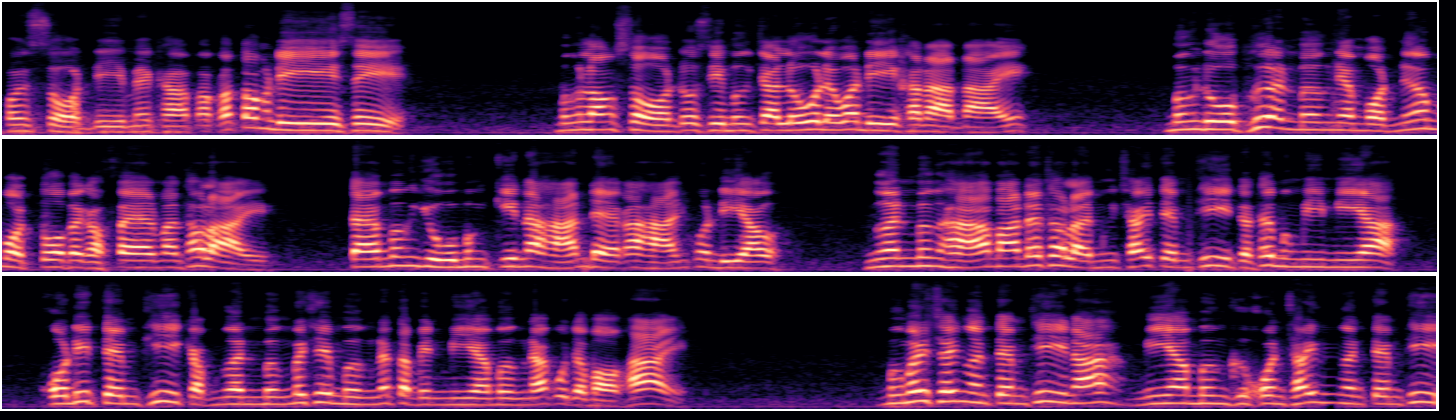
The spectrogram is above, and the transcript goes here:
คนโสดดีไหมครับเอาก็ต้องดีสิ มึงลองโสดดูสิ มึงจะรู้เลยว่าดีขนาดไหน มึงดูเพื่อนมึงเนี่ยหมดเนื้อหมดตัวไปกับแฟนมันเท่าไหร่ แต่มึงอยู่มึงกินอาหารแดกอาหารคนเดียว เงินมึงหามาได้เท่าไหร่มึงใช้เต็มที่ แต่ถ้ามึงมีเมีย คนที่เต็มที่กับเงินมึงไม่ใช่มึงนะแต่เป็นเมียมึงนะกูจะบอกให้ มึงไม่ได้ใช้เงินเต็มที่นะเมียมึงคือคนใช้เงินเต็มที่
